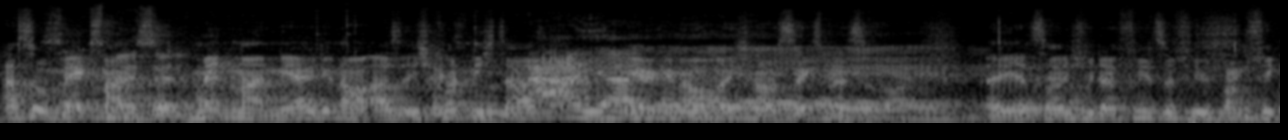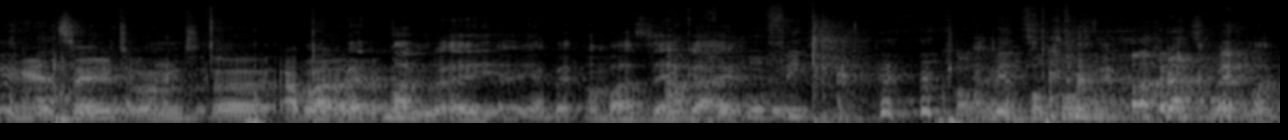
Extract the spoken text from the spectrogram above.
Achso, Madman. Sexmesse. Madman, ja genau. Also ich konnte nicht da sein. Ah, ja, ja, genau, ja, weil ich ja, noch auf ja, Sexmesse ja, war. Äh, Jetzt habe ich wieder viel zu viel von Ficken erzählt und äh, aber Batman, äh, ja, Batman war sehr geil. Apropos. Ficken. Ja, apropos Ficken. Wer ist Batman?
